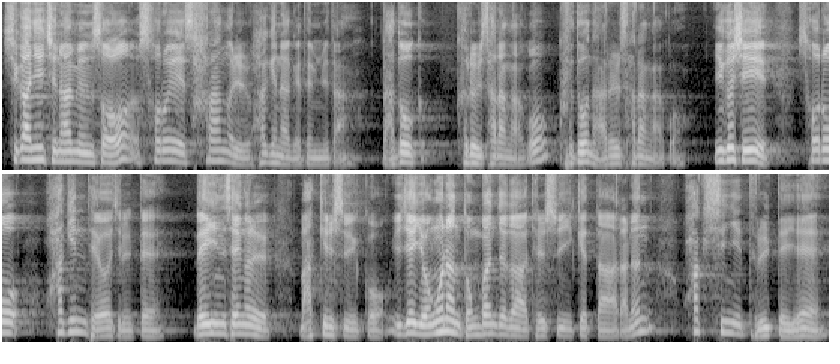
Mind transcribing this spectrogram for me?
시간이 지나면서 서로의 사랑을 확인하게 됩니다. 나도 그를 사랑하고 그도 나를 사랑하고 이것이 서로 확인되어질 때 내 인생을 맡길 수 있고 이제 영원한 동반자가 될 수 있겠다라는 확신이 들 때에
